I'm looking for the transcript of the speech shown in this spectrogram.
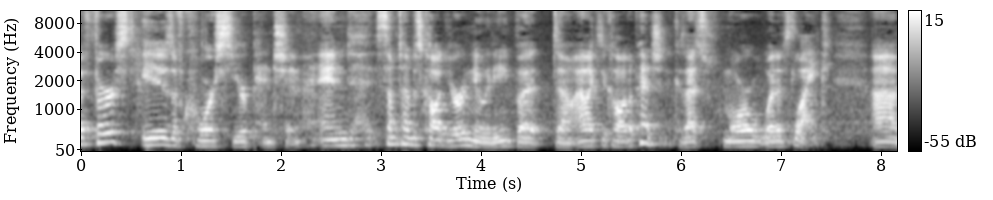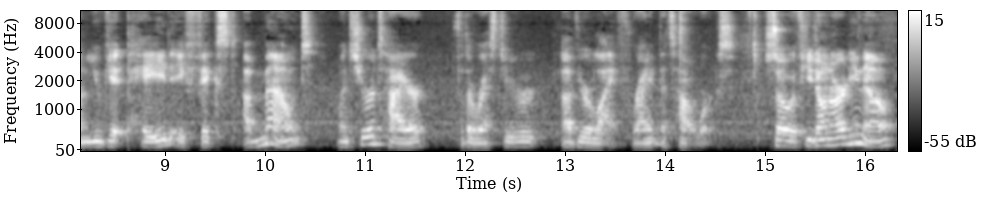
The first is, of course, your pension. And sometimes it's called your annuity, but uh, I like to call it a pension because that's more what it's like. Um, you get paid a fixed amount once you retire for the rest of your, of your life, right? That's how it works. So if you don't already know,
